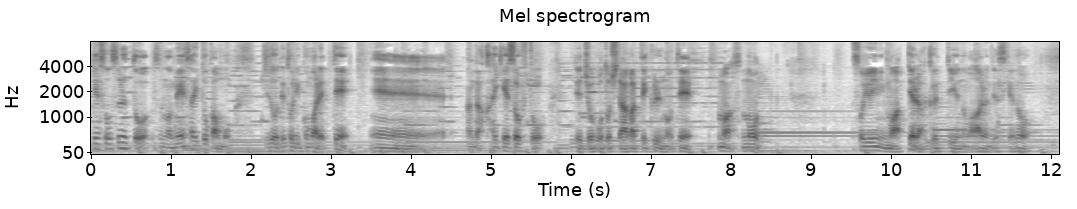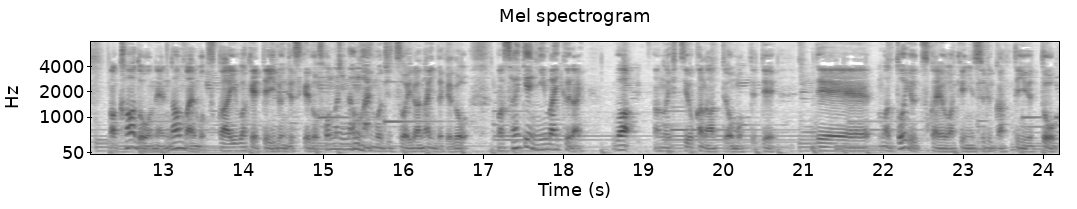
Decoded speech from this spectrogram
でそうするとその明細とかも自動で取り込まれて、えー、なんだ会計ソフトで情報として上がってくるのでまあそのそういう意味もあって楽っていうのはあるんですけど、まあ、カードをね何枚も使い分けているんですけどそんなに何枚も実はいらないんだけど、まあ、最低2枚くらいはあの必要かなって思っててで、まあ、どういう使い分けにするかっていうと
